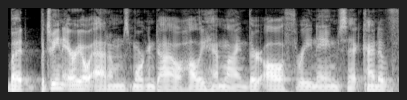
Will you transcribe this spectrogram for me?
But between Ariel Adams, Morgan Dial, Holly Hemline, they're all three names that kind of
